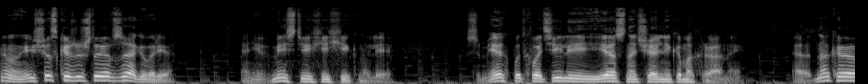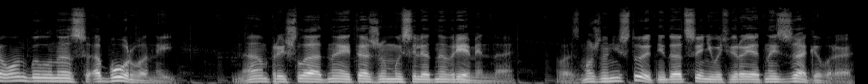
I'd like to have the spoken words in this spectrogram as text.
Ну, еще скажи, что я в заговоре. Они вместе хихикнули. Смех подхватили и я с начальником охраны. Однако он был у нас оборванный. Нам пришла одна и та же мысль одновременно. Возможно, не стоит недооценивать вероятность заговора.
